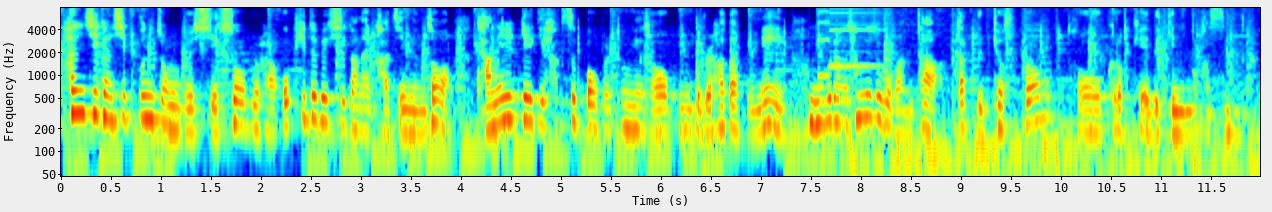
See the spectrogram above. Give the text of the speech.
1시간 10분 정도씩 수업을 하고 피드백 시간을 가지면서 당일 깨기 학습법을 통해서 공부를 하다 보니 공부량이 상대적으로 많다 딱 느껴서 더 그렇게 느끼는 것 같습니다.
